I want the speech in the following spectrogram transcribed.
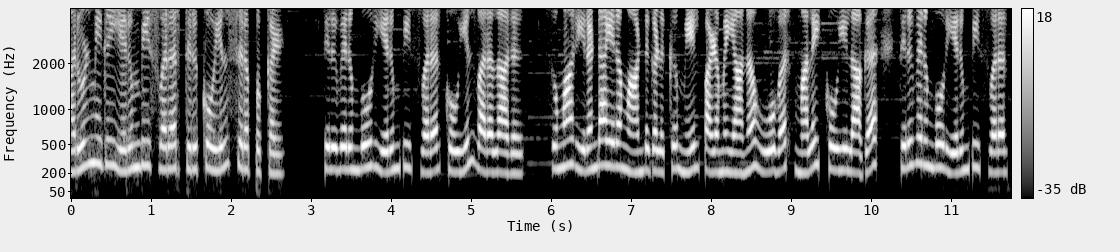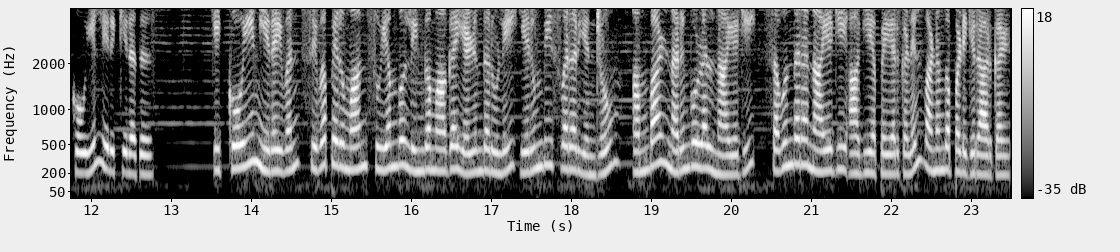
அருள்மிகு எறும்பீஸ்வரர் திருக்கோயில் சிறப்புகள். திருவெரும்பூர் எறும்பீஸ்வரர் கோயில் வரலாறு. சுமார் இரண்டாயிரம் ஆண்டுகளுக்கு மேல் பழமையான ஓவர் மலை கோயிலாக திருவெரும்பூர் எறும்பீஸ்வரர் கோயில் இருக்கிறது. இக்கோயின் இறைவன் சிவபெருமான் சுயம்பு லிங்கமாக எழுந்தருளி எறும்பீஸ்வரர் என்றும் அம்பாள் நறுங்குழல் நாயகி சவுந்தர நாயகி ஆகிய பெயர்களில் வணங்கப்படுகிறார்கள்.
